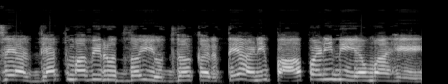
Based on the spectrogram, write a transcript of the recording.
जे अध्यात्माविरुद्ध युद्ध करते आणि पाप आणि नियम आहे.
